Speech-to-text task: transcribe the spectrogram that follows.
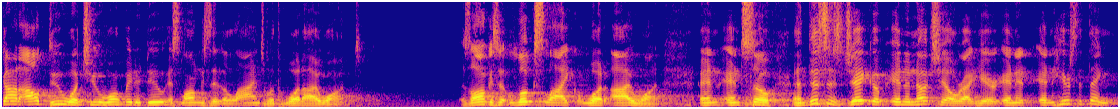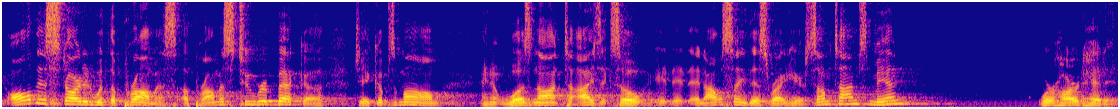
God, I'll do what you want me to do as long as it aligns with what I want as long as it looks like what I want. And, and so, and this is Jacob in a nutshell right here. And, it, and here's the thing all this started with a promise, a promise to Rebecca, Jacob's mom, and it was not to Isaac. So, it, it, and I'll say this right here sometimes men, we're hard headed.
